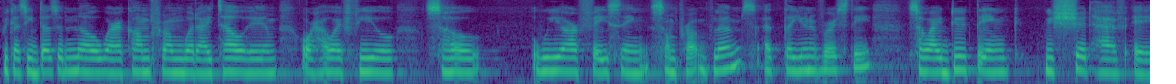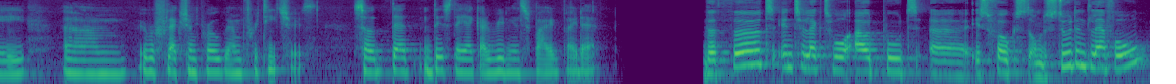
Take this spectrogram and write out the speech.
because he doesn't know where I come from, what I tell him, or how I feel. So we are facing some problems at the university. So I do think we should have a, um, a reflection program for teachers. So that this day I got really inspired by that. The third intellectual output uh, is focused on the student level.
